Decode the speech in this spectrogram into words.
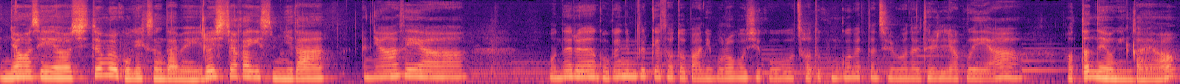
안녕하세요. 시드물 고객 상담 회의를 시작하겠습니다. 안녕하세요. 오늘은 고객님들께서도 많이 물어보시고 저도 궁금했던 질문을 드리려고 해요. 어떤 내용인가요?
